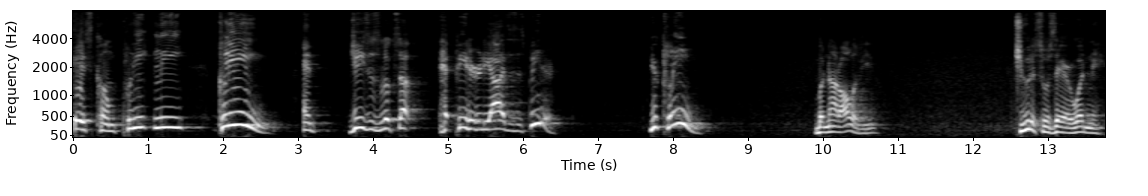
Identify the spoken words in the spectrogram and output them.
is completely clean. And Jesus looks up at Peter in the eyes and says, Peter, you're clean. But not all of you. Judas was there, wasn't he?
